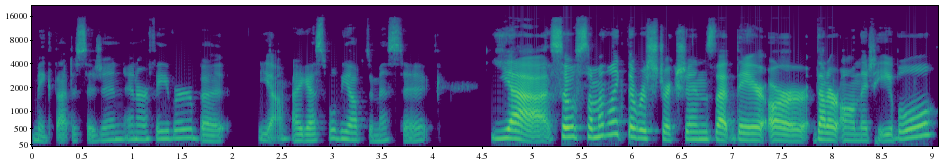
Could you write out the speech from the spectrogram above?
make that decision in our favor, but yeah. I guess we'll be optimistic. yeah so some of like the restrictions that there are that are on the table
